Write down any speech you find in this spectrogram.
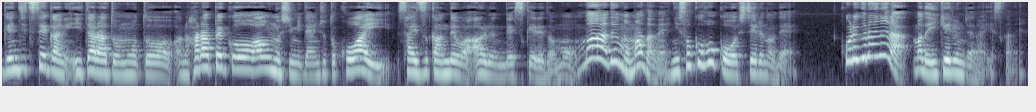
現実世界にいたらと思うと、あの、腹ペコ青虫みたいにちょっと怖いサイズ感ではあるんですけれども、まあでもまだね、二足歩行してるので、これぐらいならまだいけるんじゃないですかね。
